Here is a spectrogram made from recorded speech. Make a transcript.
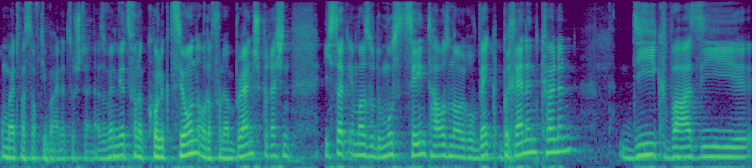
um etwas auf die Beine zu stellen? Also wenn wir jetzt von einer Kollektion oder von einer Brand sprechen, ich sage immer so, du musst 10.000 Euro wegbrennen können, die quasi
